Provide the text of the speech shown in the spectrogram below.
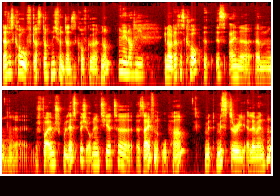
Dantes Cove, du hast doch nicht von Dantes Cove gehört, ne? Nee, noch nie. Genau, Dantes Cove ist eine ähm, äh, vor allem schwul-lesbisch orientierte Seifenoper mit Mystery-Elementen.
